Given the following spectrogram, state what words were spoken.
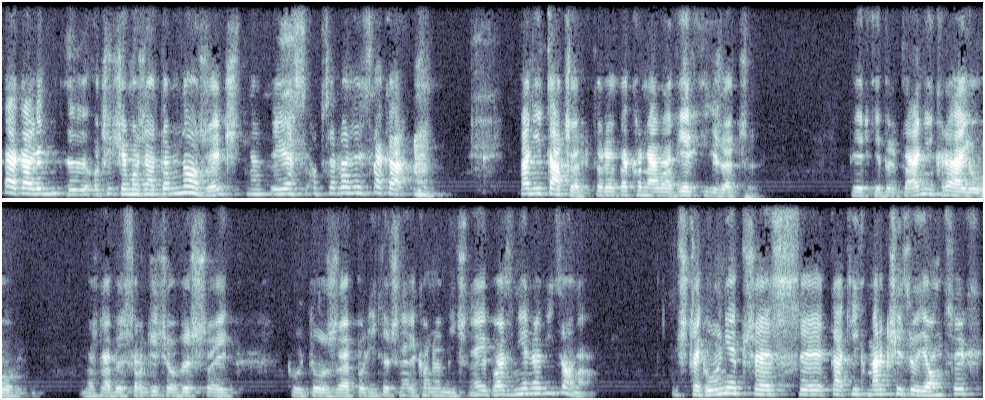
Tak, ale y, oczywiście można to mnożyć. No, jest, obserwacja jest taka. Pani Thatcher, która dokonała wielkich rzeczy Wielkiej Brytanii, kraju, można by sądzić o wyższej kulturze politycznej, ekonomicznej, była znienawidzona. Szczególnie przez e, takich marksizujących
